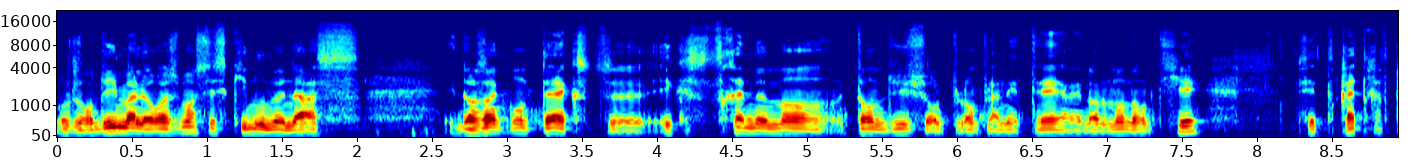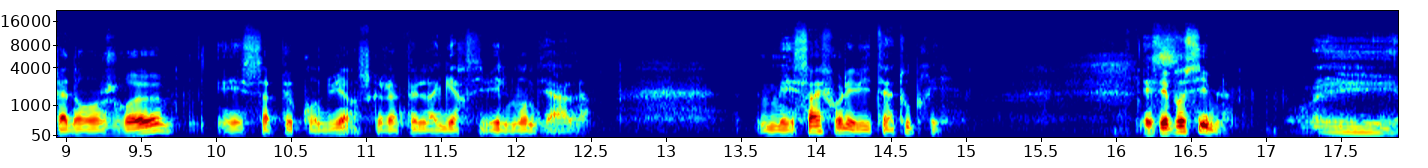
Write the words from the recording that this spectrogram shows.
Aujourd'hui, malheureusement, c'est ce qui nous menace. Et dans un contexte extrêmement tendu sur le plan planétaire et dans le monde entier, c'est très très très dangereux et ça peut conduire à ce que j'appelle la guerre civile mondiale. Mais ça, il faut l'éviter à tout prix. Et c'est possible. Oui,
